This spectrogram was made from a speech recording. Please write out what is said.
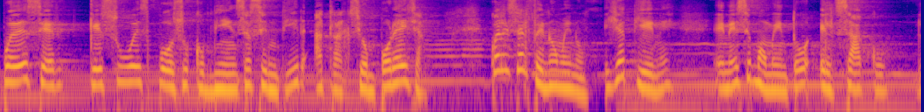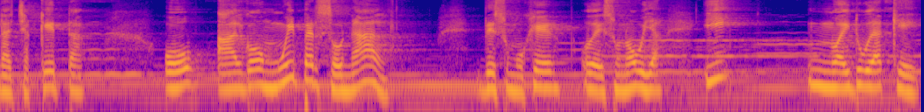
Puede ser que su esposo comience a sentir atracción por ella. ¿Cuál es el fenómeno? Ella tiene en ese momento el saco, la chaqueta o algo muy personal de su mujer o de su novia y no hay duda que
